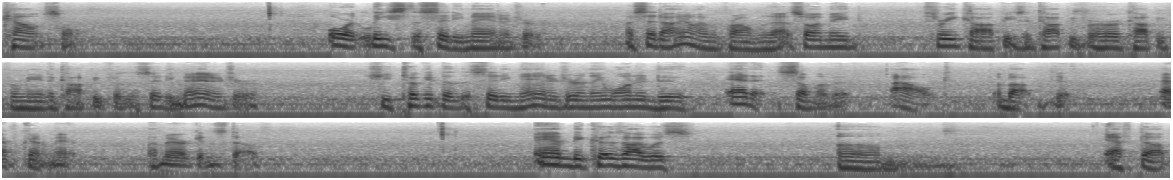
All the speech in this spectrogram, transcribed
council or at least the city manager. I said I don't have a problem with that, so I made three copies: a copy for her, a copy for me, and a copy for the city manager. She took it to the city manager, and they wanted to edit some of it out about African American stuff. And because I was um, effed up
